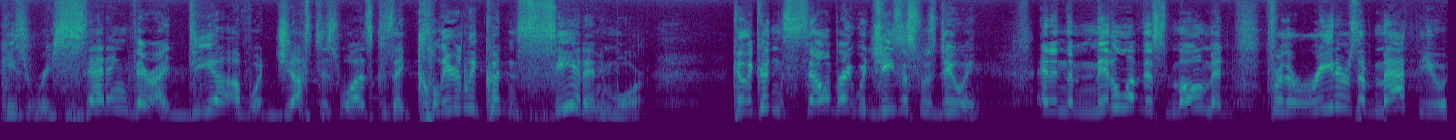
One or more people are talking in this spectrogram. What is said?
He's resetting their idea of what justice was because they clearly couldn't see it anymore, because they couldn't celebrate what Jesus was doing. And in the middle of this moment, for the readers of Matthew,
